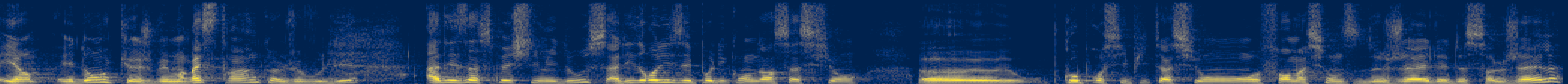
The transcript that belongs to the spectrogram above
Et, donc, je vais me restreindre, comme je vais vous le dire, à des aspects chimie douce, à l'hydrolyse et polycondensation euh, coprécipitation, formation de gel et de sol-gel,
